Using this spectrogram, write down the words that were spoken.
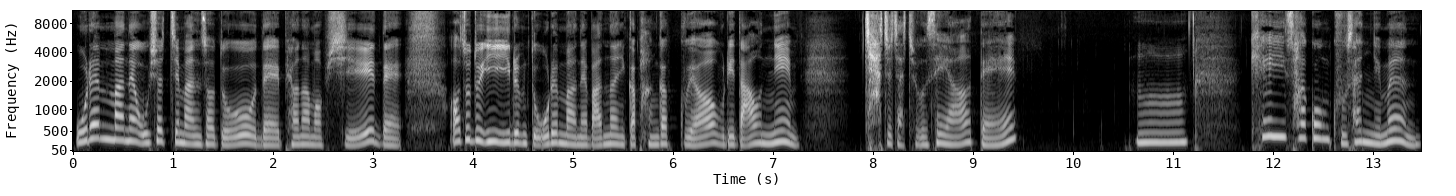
오랜만에 오셨지만서도, 네, 변함없이, 네. 아, 저도 이 이름 또 오랜만에 만나니까 반갑고요. 우리 나온님, 자주 자주 오세요. 네. 음, K4094님은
